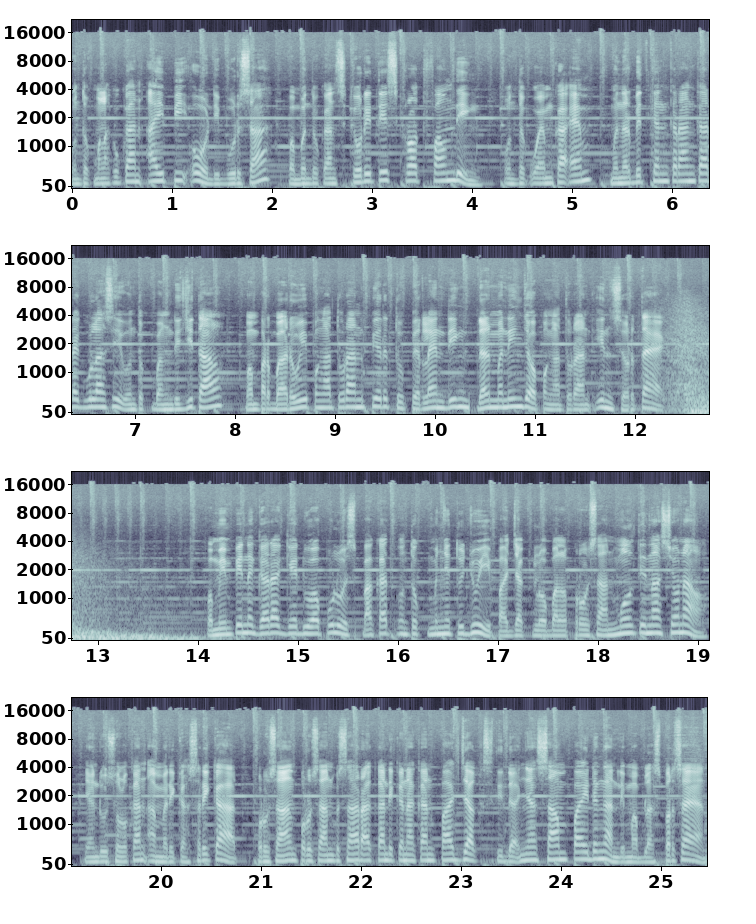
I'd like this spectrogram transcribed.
untuk melakukan IPO di bursa, pembentukan securities crowdfunding untuk UMKM, menerbitkan kerangka regulasi untuk bank digital, memperbarui pengaturan peer-to-peer lending, dan meninjau pengaturan insurtech. Pemimpin negara G20 sepakat untuk menyetujui pajak global perusahaan multinasional yang diusulkan Amerika Serikat. Perusahaan-perusahaan besar akan dikenakan pajak setidaknya sampai dengan 15%.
